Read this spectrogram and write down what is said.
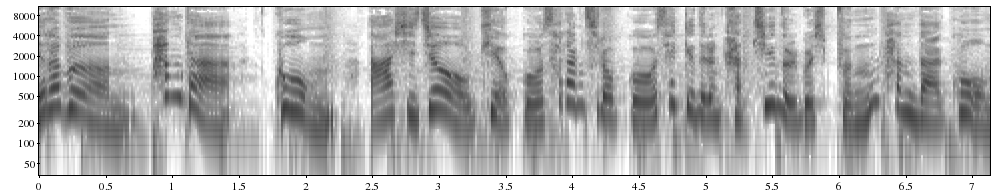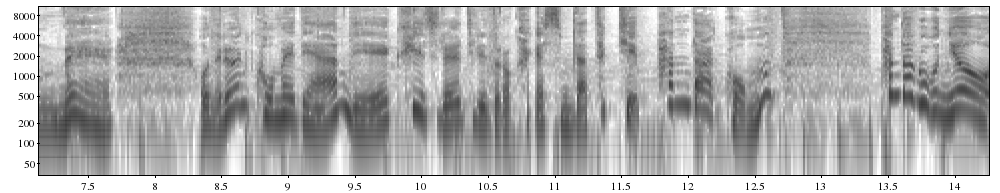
여러분 판다 곰 아시죠? 귀엽고 사랑스럽고 새끼들은 같이 놀고 싶은 판다 곰. 네. 오늘은 곰에 대한 네 퀴즈를 드리도록 하겠습니다. 특히 판다 곰. 판다 곰은요.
